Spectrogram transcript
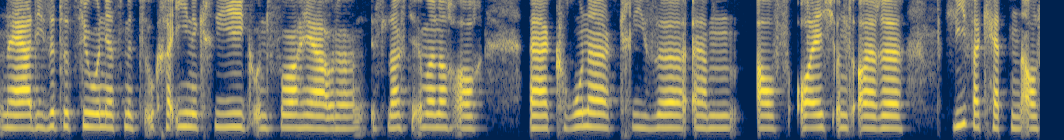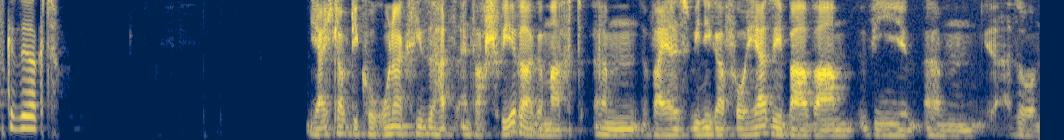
naja, die Situation jetzt mit Ukraine-Krieg und vorher oder es läuft ja immer noch auch äh, Corona-Krise ähm, auf euch und eure Lieferketten ausgewirkt? Ja, ich glaube, die Corona-Krise hat es einfach schwerer gemacht, ähm, weil es weniger vorhersehbar war, wie ähm, also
